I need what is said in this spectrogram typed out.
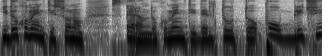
I documenti sono, erano documenti del tutto pubblici,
